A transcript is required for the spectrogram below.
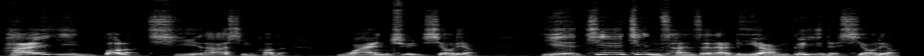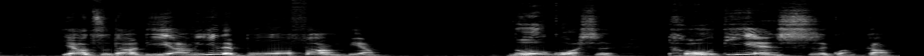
还引爆了其他型号的玩具销量，也接近产生了两个亿的销量。要知道，两亿的播放量，如果是投电视广告。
